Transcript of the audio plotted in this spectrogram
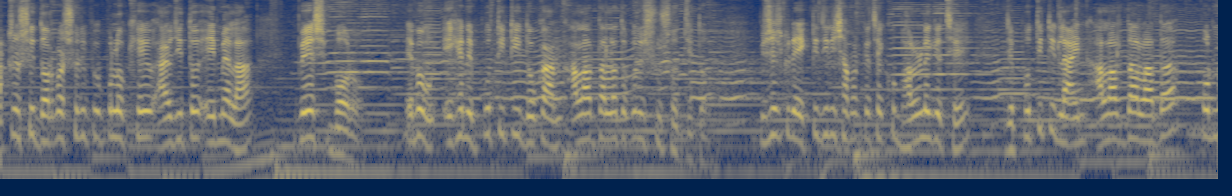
আটরশি দরবার শরীফ উপলক্ষে আয়োজিত এই মেলা বেশ বড় এবং এখানে প্রতিটি দোকান আলাদা আলাদা করে সুসজ্জিত। বিশেষ করে একটি জিনিস আমার কাছে খুব ভালো লেগেছে যে প্রতিটি লাইন আলাদা আলাদা পণ্য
